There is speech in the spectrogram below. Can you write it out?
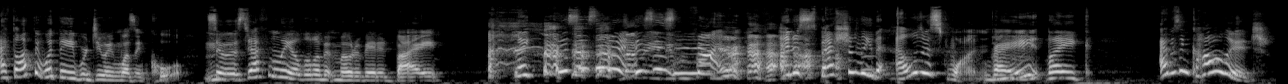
I thought that what they were doing wasn't cool, so it mm-hmm. was definitely a little bit motivated by. Like this is not. this is not, and especially the eldest one, mm-hmm. right? Like, I was in college.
